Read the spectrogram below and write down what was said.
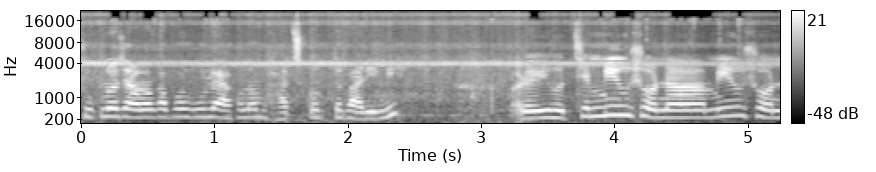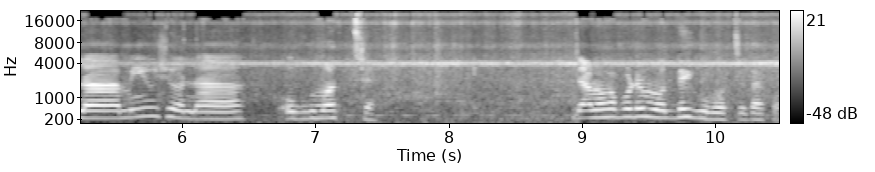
শুকনো জামা কাপড়গুলো এখনও ভাঁজ করতে পারিনি। আর এই হচ্ছে মিউ সোনা মিউ সোনা মিউ সোনা ও ঘুমাচ্ছে। জামা কাপড়ের মধ্যেই ঘুমোচ্ছে, দেখো।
